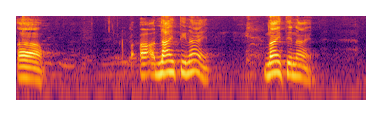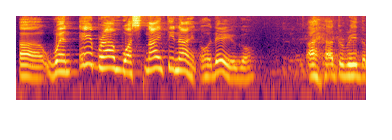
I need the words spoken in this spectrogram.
uh, uh, 99. 99. Uh, when Abraham was 99, oh, there you go. I had to read the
